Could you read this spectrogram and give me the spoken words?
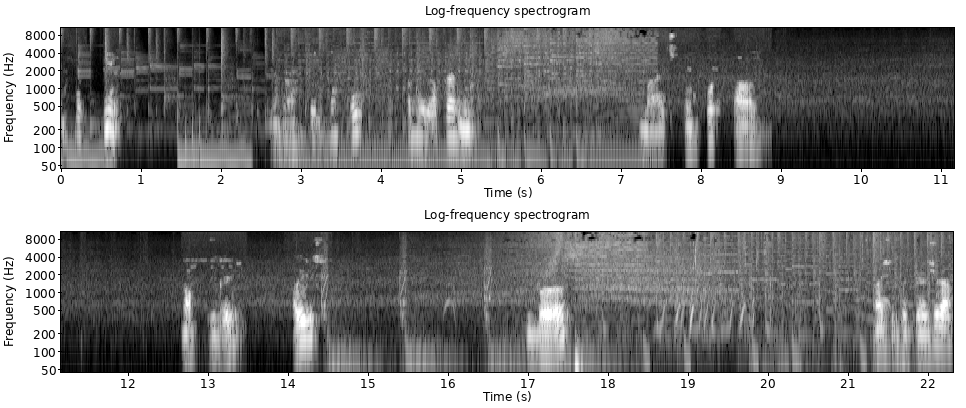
Um pouquinho ele não foi a melhor para mim. Mais confortável. Nossa, liga Olha isso. Boa. Acho que aqui é girar.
